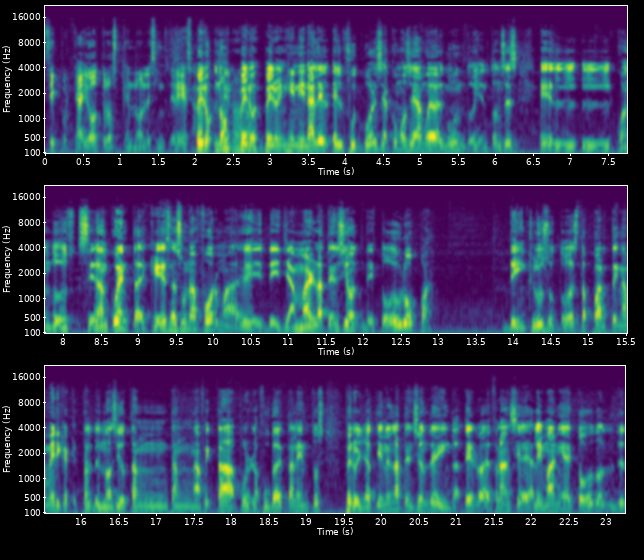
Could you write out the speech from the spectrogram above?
sí, porque hay otros que no les interesa. Pero no, Sí, no, pero, no. pero en general el, el fútbol, sea como sea, mueve al mundo. Y entonces, el, el- cuando se dan cuenta de que esa es una forma de, de llamar la atención de toda Europa, de incluso toda esta parte en América, que tal vez no ha sido tan, tan afectada por la fuga de talentos, pero ya tienen la atención de Inglaterra, de Francia, de Alemania, de todos donde,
